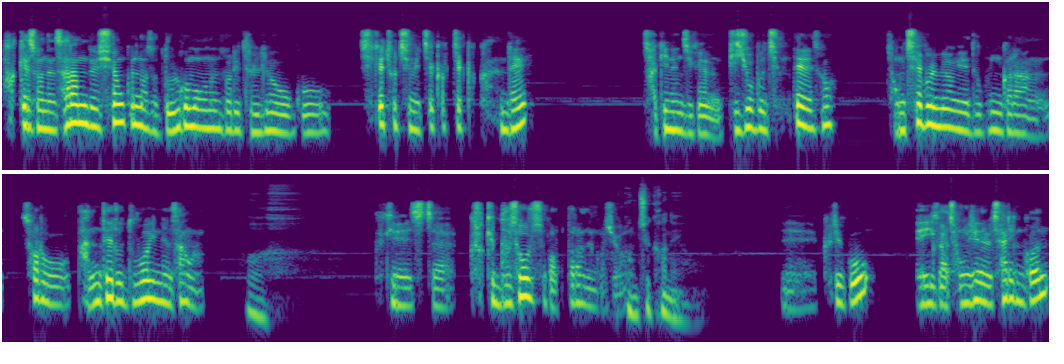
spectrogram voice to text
밖에서는 사람들 시험 끝나서 놀고 먹는 소리 들려오고 시계 초침이 째깍째깍 하는데 자기는 지금 비좁은 침대에서 정체불명의 누군가랑 서로 반대로 누워있는 상황. 와. 그게 진짜 그렇게 무서울 수가 없다라는 거죠. 끔찍하네요. 네, 그리고 A가 정신을 차린 건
